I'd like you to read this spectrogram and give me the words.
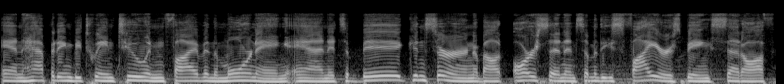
and happening between two and five in the morning. And it's a big concern about arson and some of these fires being set off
